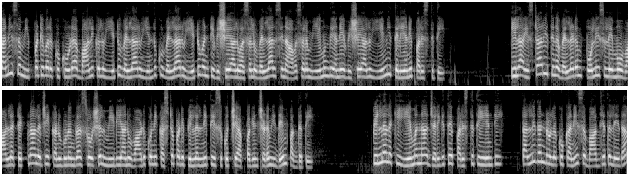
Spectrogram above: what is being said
కనీసం ఇప్పటి వరకు కూడా బాలికలు ఎటు వెళ్ళారు ఎందుకు వెళ్ళారు ఎటువంటి విషయాలు అసలు వెళ్ళాల్సిన అవసరం ఏముంది అనే విషయాలు ఏమీ తెలియని పరిస్థితి. ఇలా ఇష్టారీతిన వెళ్ళడం పోలీసులేమో వాళ్ళ టెక్నాలజీకి అనుగుణంగా సోషల్ మీడియాను వాడుకొని కష్టపడి పిల్లల్ని తీసుకొచ్చి అప్పగించడం ఇదేం పద్ధతి? పిల్లలకి ఏమన్నా జరిగితే పరిస్థితి ఏంటి? తల్లిదండ్రులకు కనీస బాధ్యత లేదా?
